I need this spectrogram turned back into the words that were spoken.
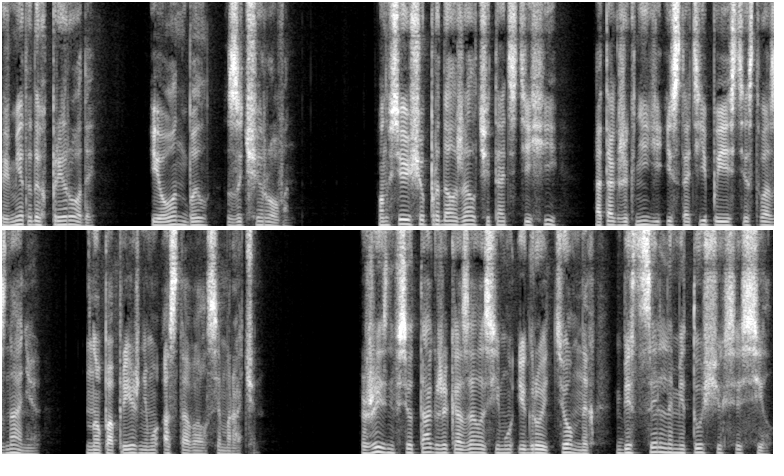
в методах природы – и он был зачарован. Он все еще продолжал читать стихи, а также книги и статьи по естествознанию, но по-прежнему оставался мрачен. Жизнь все так же казалась ему игрой темных, бесцельно метущихся сил.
